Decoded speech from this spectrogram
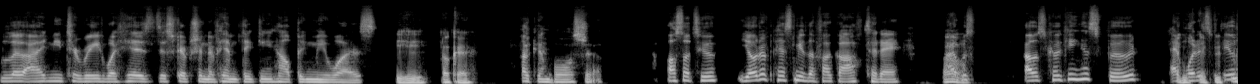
I need to read what his description of him thinking helping me was. hmm Okay. Fucking bullshit. Also, too, Yoda pissed me the fuck off today. I Oh. was, I was cooking his food, and what does he do?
